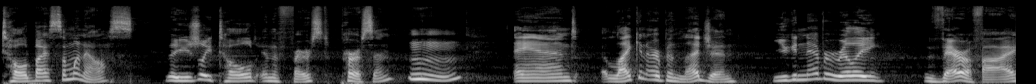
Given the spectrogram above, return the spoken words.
told by someone else. They're usually told in the first person. Mm-hmm. And like an urban legend, you can never really verify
